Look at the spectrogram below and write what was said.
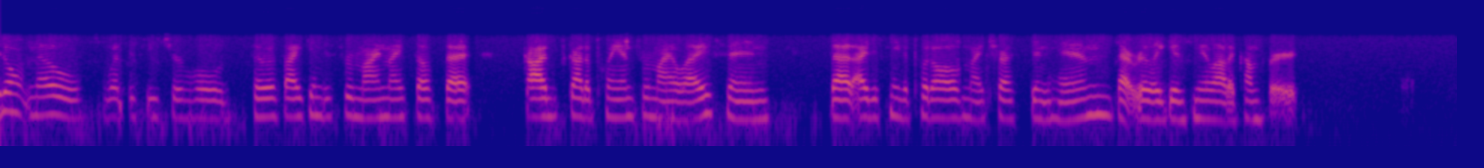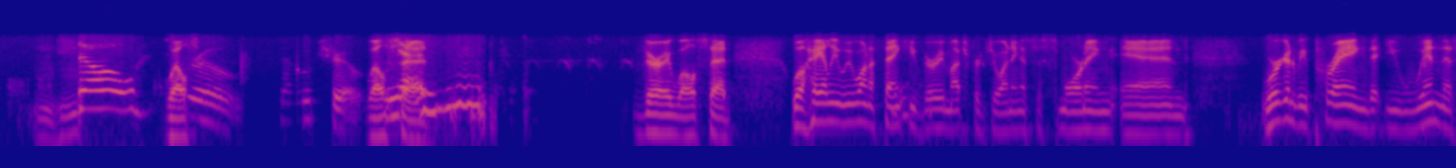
don't know what the future holds. So if I can just remind myself that God's got a plan for my life and that I just need to put all of my trust in Him, that really gives me a lot of comfort. Mm-hmm. So well, true. So true. Well yes. said. very well said. Well, Haylee, we want to thank you very much for joining us this morning and we're going to be praying that you win this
